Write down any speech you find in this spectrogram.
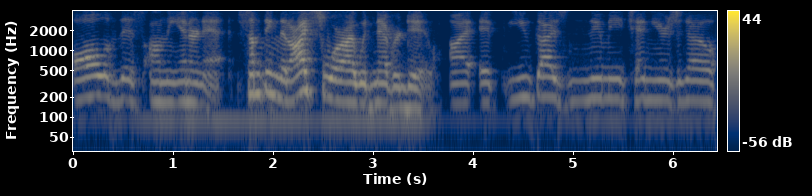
all of this on the internet something that i swore i would never do i if you guys knew me 10 years ago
